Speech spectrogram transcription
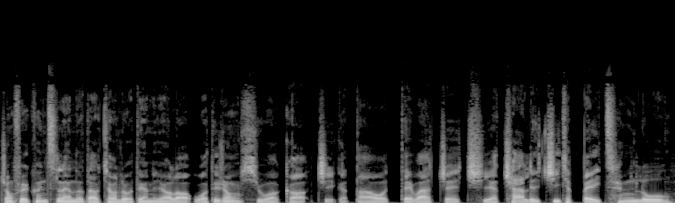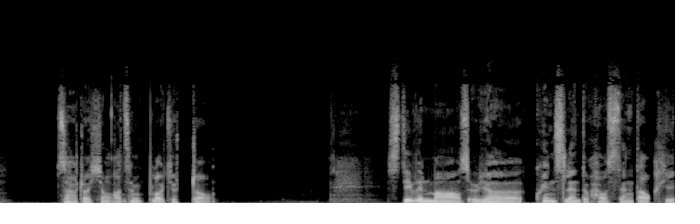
中非昆士兰的道交流电了了，我的荣幸我个这个到台湾这去查里几条北层路，走着向阿层不老。就。Stephen Miles 要 Queensland 的好生到黑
